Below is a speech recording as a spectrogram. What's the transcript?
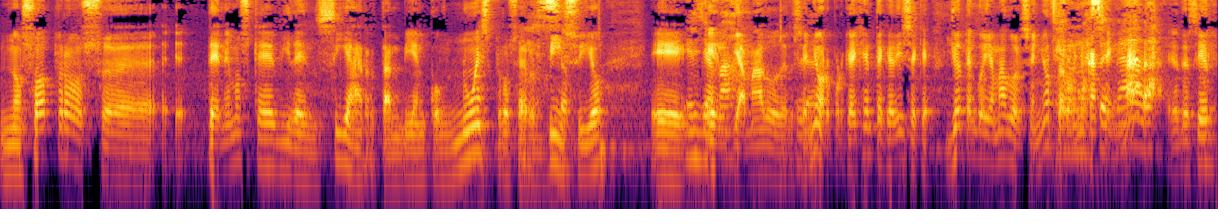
nosotros eh, tenemos que evidenciar también con nuestro servicio eh, el, llamado del Señor, porque hay gente que dice que yo tengo llamado del Señor, pero, nunca hacen nada. Es decir,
